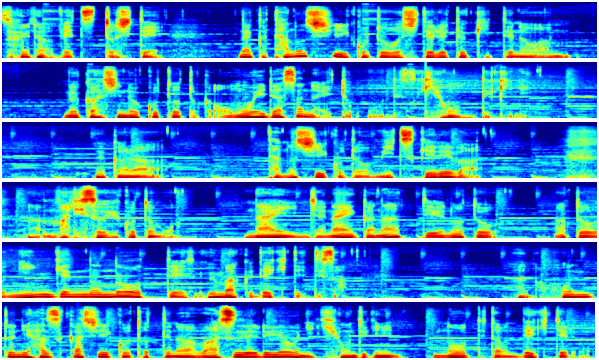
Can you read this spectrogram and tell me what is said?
そういうのは別としてなんか楽しいことをしてる時ってのは昔のこととか思い出さないと思うんです基本的に。だから楽しいことを見つければ あんまりそういうこともないんじゃないかなっていうのとあと人間の脳ってうまくできててさあの本当に恥ずかしいことってのは忘れるように基本的に脳って多分できてるもんね。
